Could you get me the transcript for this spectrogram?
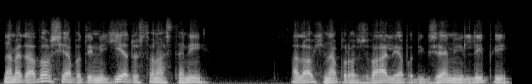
να μεταδώσει από την υγεία του στον ασθενή, αλλά όχι να προσβάλλει από την ξένη λύπη,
